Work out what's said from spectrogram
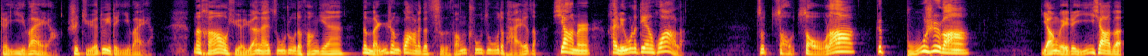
这意外呀，是绝对的意外呀！那韩傲雪原来租住的房间那门上挂了个“此房出租”的牌子，下面还留了电话了。走走走了？这不是吧？杨伟这一下子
